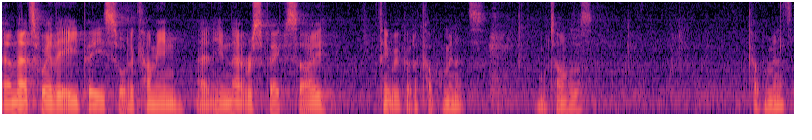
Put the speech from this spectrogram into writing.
and that's where the EPs sort of come in in that respect. So I think we've got a couple of minutes. What time was this? A couple of minutes.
